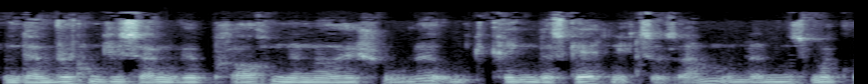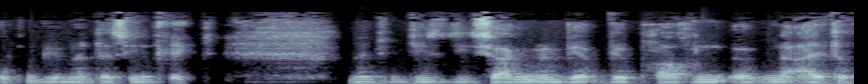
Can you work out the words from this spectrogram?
Und dann würden die sagen, wir brauchen eine neue Schule und kriegen das Geld nicht zusammen. Und dann muss man gucken, wie man das hinkriegt. Die, die sagen, wir, wir brauchen irgendeine Alter,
